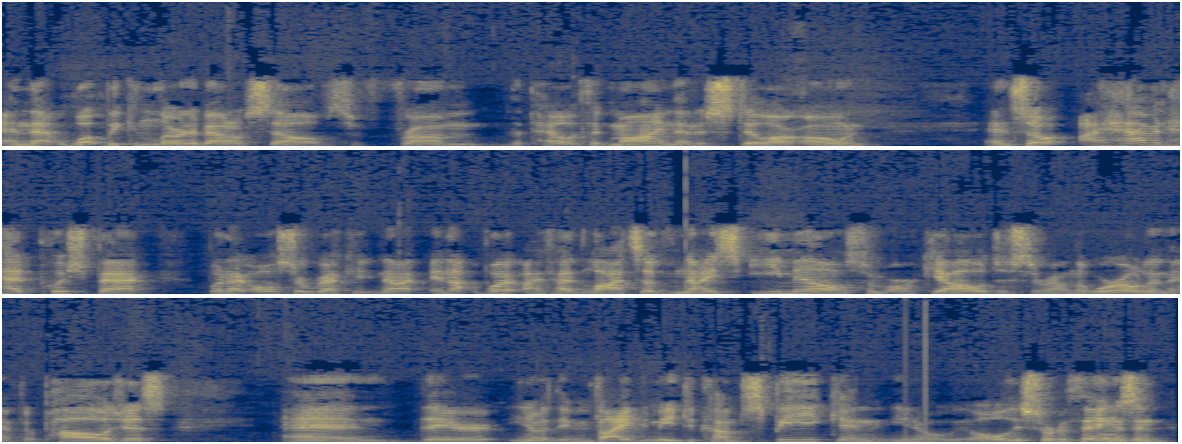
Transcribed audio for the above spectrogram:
and that what we can learn about ourselves from the Paleolithic mind that is still our own. And so I haven't had pushback, but I also recognize, and I, I've had lots of nice emails from archaeologists around the world and anthropologists, and they're, you know, they invited me to come speak and, you know, all these sort of things, and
